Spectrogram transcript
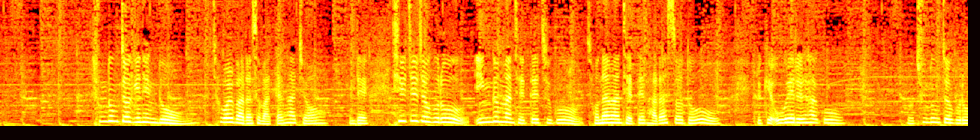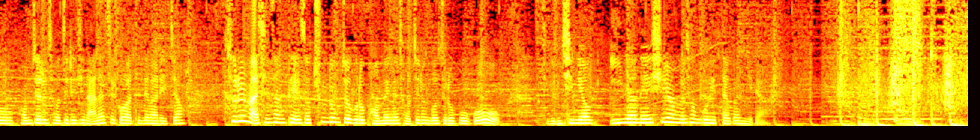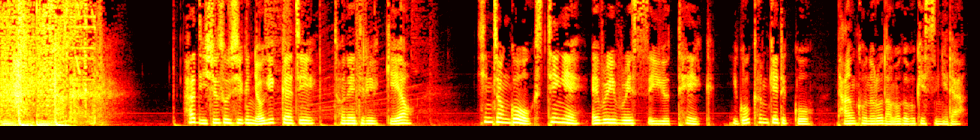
충동적인 행동, 처벌받아서 마땅하죠. 근데 실질적으로 임금만 제때 주고 전화만 제때 받았어도 이렇게 오해를 하고 뭐 충동적으로 범죄를 저지르진 않았을 것 같은데 말이죠. 술을 마신 상태에서 충동적으로 범행을 저지른 것으로 보고 지금 징역 2년의 실형을 선고했다고 합니다. 핫 이슈 소식은 여기까지 전해드릴게요. 신청곡 스팅의 Every Breath You Take 이 곡 함께 듣고 다음 코너로 넘어가 보겠습니다.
